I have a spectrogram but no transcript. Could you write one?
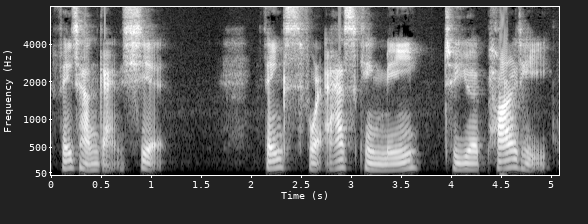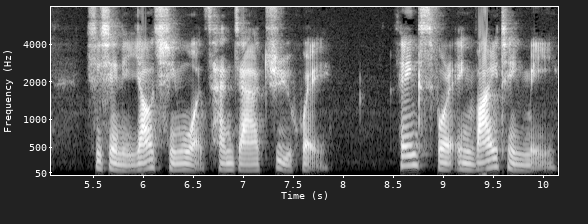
非常感谢。Thanks for asking me to your party，谢谢你邀请我参加聚会。Thanks for inviting me，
